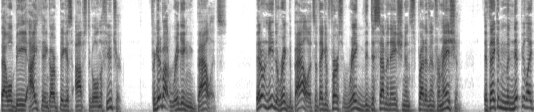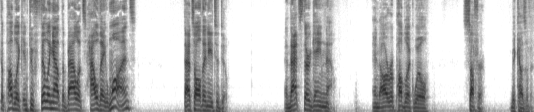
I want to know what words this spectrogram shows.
that will be, I think, our biggest obstacle in the future. Forget about rigging ballots. They don't need to rig the ballots if they can first rig the dissemination and spread of information. If they can manipulate the public into filling out the ballots how they want, that's all they need to do. And that's their game now. And our republic will suffer because of it.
